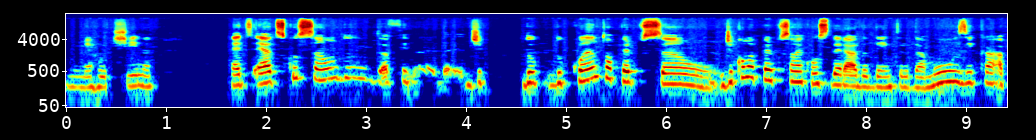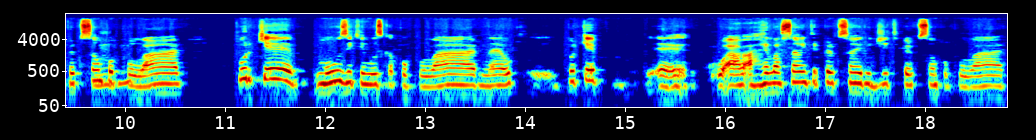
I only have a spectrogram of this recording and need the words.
na minha rotina, é, é, a discussão do, da, de, do, do, quanto a percussão, de como a percussão é considerada dentro da música, a percussão uhum. popular, por que música e música popular, né? Porque é, a, a, relação entre percussão erudita e percussão popular,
